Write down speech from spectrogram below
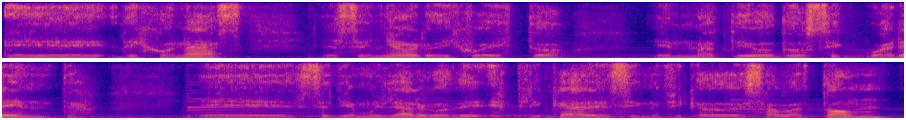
eh, de Jonás. El Señor dijo esto en Mateo 12:40. Eh, sería muy largo de explicar el significado de Sabatón.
